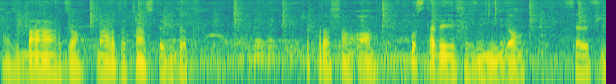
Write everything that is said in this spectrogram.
To jest bardzo, bardzo częsty widok, że proszą o ustawienie się z nimi do selfie.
